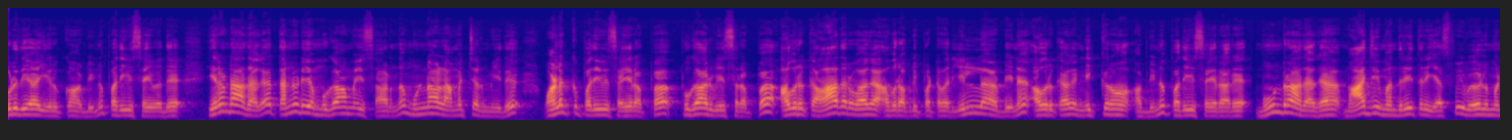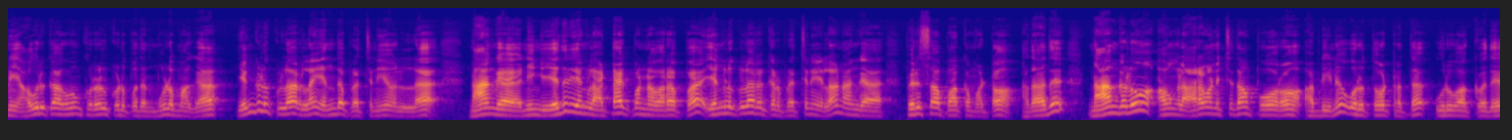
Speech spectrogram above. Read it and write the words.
உறுதியாக இருக்கும் அப்படின்னு பதிவு செய்வது. இரண்டாவதாக தன்னுடைய முகாமை சார்ந்த முன்னாள் அமைச்சர் மீது வழக்கு பதிவு செய்கிறப்ப புகார் வீசுகிறப்ப அவருக்கு ஆதரவாக அவர் அப்படிப்பட்டவர் இல்லை அப்படின்னு அவருக்காக நிற்கிறோம் அப்படின்னு பதிவு செய்கிறாரு மூன்றாவதாக மாஜி மந்திரி திரு எஸ்பி வேலுமணி அவருக்காகவும் குரல் கொடுப்பதன் மூலமாக எங்களுக்குள்ளாரெல்லாம் எந்த பிரச்சனையும் இல்லை. நாங்கள் நீங்கள் எதிரி எங்களை அட்டாக் பண்ண வரப்போ எங்களுக்குள்ளே இருக்கிற பிரச்சனையெல்லாம் நாங்கள் பெருசாக பார்க்க மாட்டோம். அதாவது நாங்களும் அவங்கள அரவணைச்சு தான் போகிறோம் அப்படின்னு ஒரு தோற்றத்தை உருவாக்குவது.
